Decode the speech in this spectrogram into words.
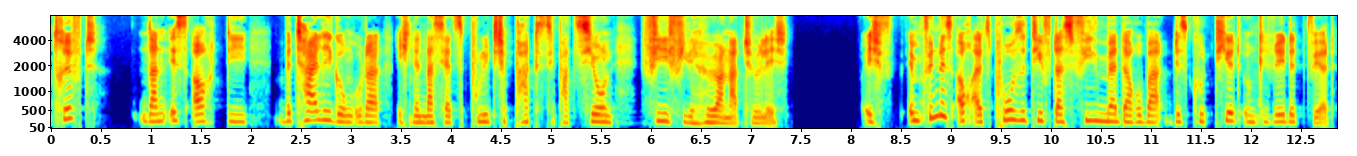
trifft, dann ist auch die Beteiligung oder ich nenne das jetzt politische Partizipation viel, viel höher natürlich. Ich empfinde es auch als positiv, dass viel mehr darüber diskutiert und geredet wird.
